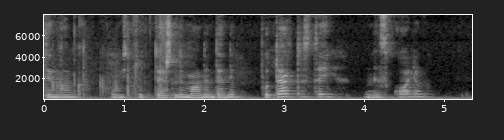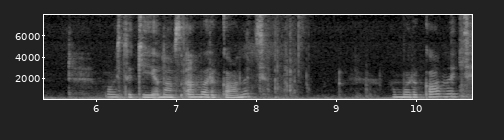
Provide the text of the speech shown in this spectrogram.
Так, ось тут теж нема ніде не потертостей, не сколів. Ось такий у нас американець. Американець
